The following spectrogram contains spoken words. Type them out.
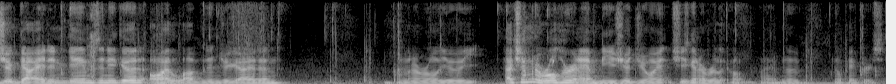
Ninja Gaiden games any good? Oh, I love Ninja Gaiden. I'm gonna roll you a... Actually, I'm gonna roll her an Amnesia joint. She's gonna really... Oh, I have no, no papers.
